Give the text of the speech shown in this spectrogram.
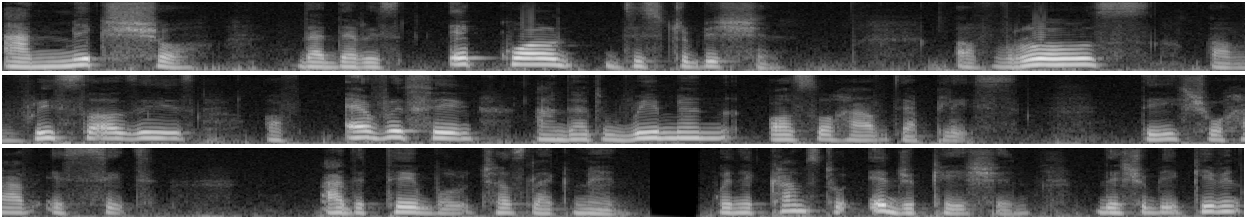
and make sure that there is equal distribution of roles, of resources, of everything, and that women also have their place. They should have a seat at the table just like men. When it comes to education, they should be given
